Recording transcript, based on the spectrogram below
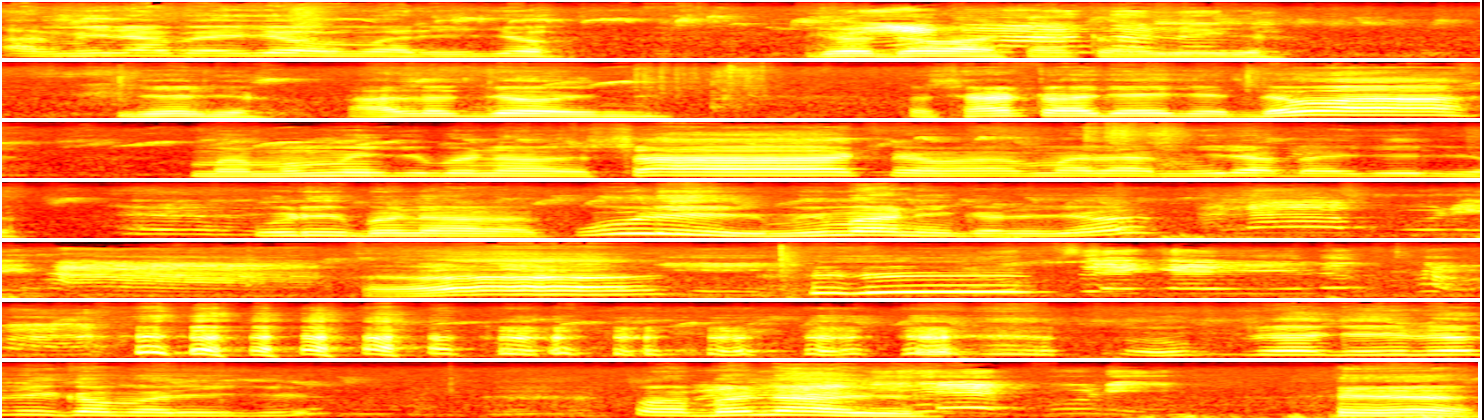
આ મીરાબાઈ જો અમારી જો. જો દવા છાંટવા જાય જો. જે જો. હાલ જ જો એને. તો છાંટવા જાય છે દવા. મારા મમ્મીજી બનાવે શાક ને અમારા મીરાબાઈ જઈ લ્યો. પૂડી બનાવે. પૂડી મીમાની કરે જો હા. ઉપસે ગઈ નથી ખબર એ કે. પણ બનાવી. હે.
